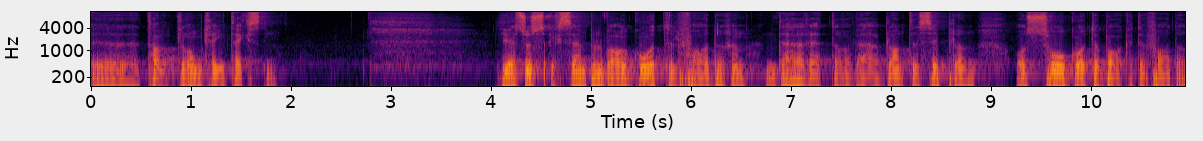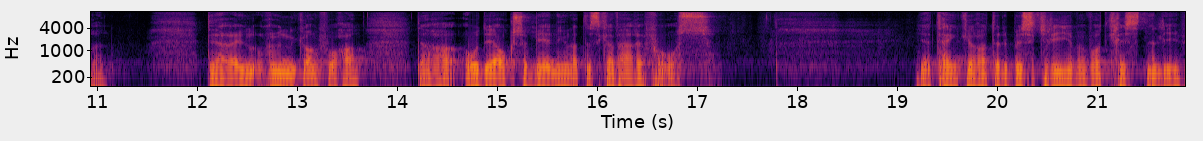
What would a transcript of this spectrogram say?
eh, tanker omkring teksten. Jesus' eksempel var å gå til Faderen, deretter å være blant disiplene, og så gå tilbake til Faderen. Det er en rundgang for han, og det er også meningen at det skal være for oss. Jeg tenker at det beskriver vårt kristne liv.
